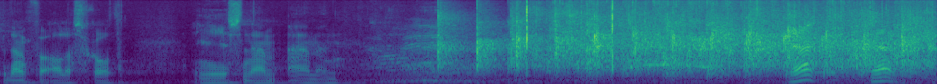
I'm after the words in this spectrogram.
Bedankt voor alles, God. In Jezus naam, amen. amen. Ja, ja.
